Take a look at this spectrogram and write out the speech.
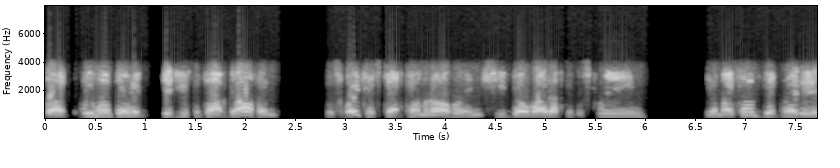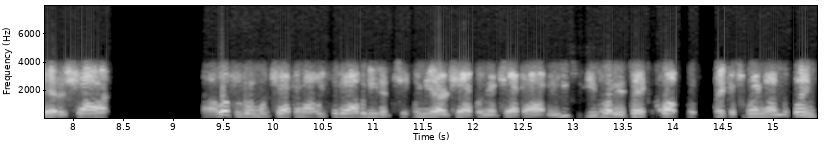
But we went there to get used to Top Golf, and this waitress kept coming over, and she'd go right up to the screen. You know, my son's getting ready to hit a shot. Uh, this is when we're checking out. We said, "Yeah, we need a ch- we need our check. We're going to check out." And he's he's ready to take a club, take a swing on the thing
